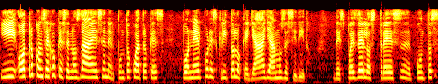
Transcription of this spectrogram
Y otro consejo que se nos da es en el punto 4, que es poner por escrito lo que ya hayamos decidido después de los tres eh, puntos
